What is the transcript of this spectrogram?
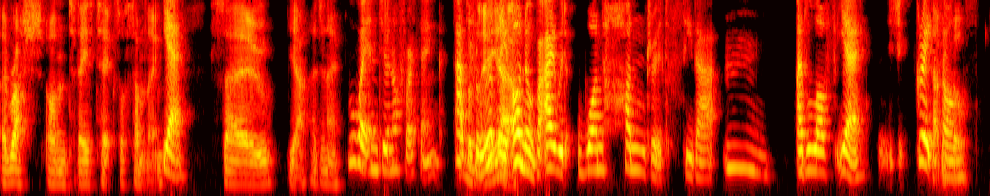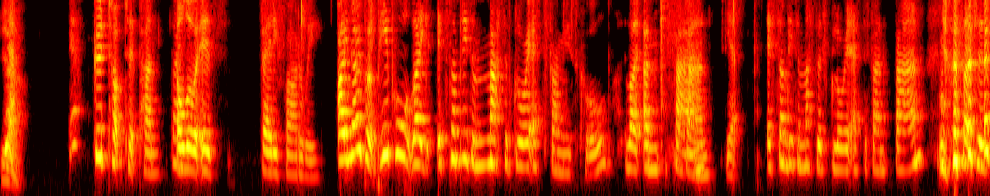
A rush on today's ticks or something. yeah, So yeah, I don't know. We'll wait and do an offer, I think. Probably, absolutely. yeah. Oh no, but I would one hundred see that. Mm. I'd love, yeah, great That'd be cool. songs. Yeah. Yeah. good top tip, Han. Thanks. Although it is very far away. I know, but people like if somebody's a massive Gloria Estefan musical, like um fan, Fan, yeah. if somebody's a massive Gloria Estefan fan, such as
